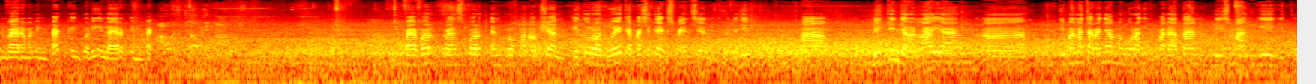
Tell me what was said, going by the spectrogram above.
environment impact, including indirect impact. Favor transport improvement option itu roadway capacity expansion. Jadi um, bikin jalan layang uh, gimana caranya mengurangi kepadatan di Semanggi gitu.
